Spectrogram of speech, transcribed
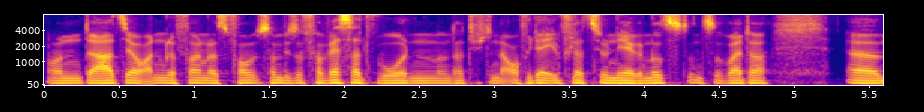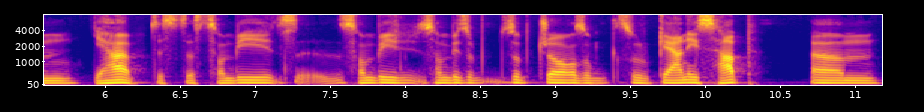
Und da hat es ja auch angefangen, dass Zombies so verwässert wurden und natürlich dann auch wieder inflationär genutzt und so weiter. Ähm, ja, das, das Zombie, Zombie, Zombie-Subgenre, so, so gern ich's hab, ähm,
